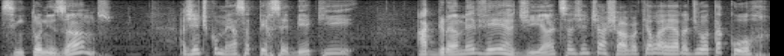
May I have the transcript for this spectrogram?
sintonizamos, a gente começa a perceber que a grama é verde e antes a gente achava que ela era de outra cor.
